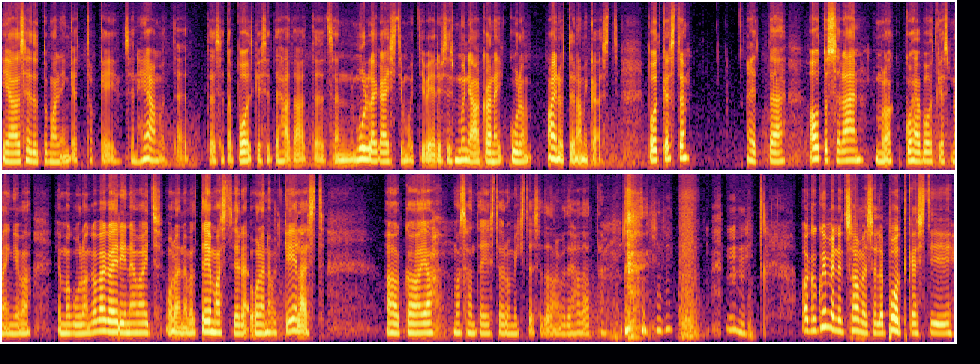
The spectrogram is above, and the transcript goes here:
Ja seetõttu ma olingi, et okei okay,, see on hea mõte, et seda podcast'i teha tahate, et see on mulle ka hästi motiveeriv, sest mina ka neid kuulan ainult enamik ajast podcast'e. et äh, autosse lähen, mul hakkab kohe podcast mängima ja ma kuulan ka väga erinevaid, olenevalt teemast, olenevalt keelest. aga jah, ma saan täiesti aru, miks te seda nagu teha tahate. mm. -hmm. aga kui me nüüd saame selle podcast'i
